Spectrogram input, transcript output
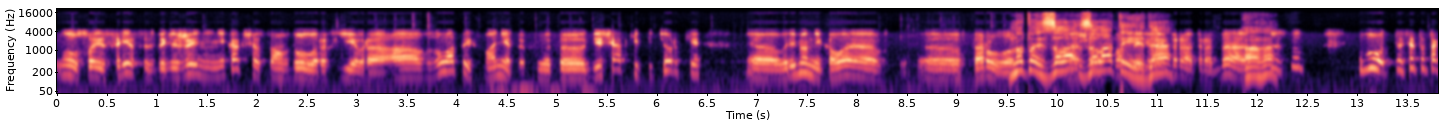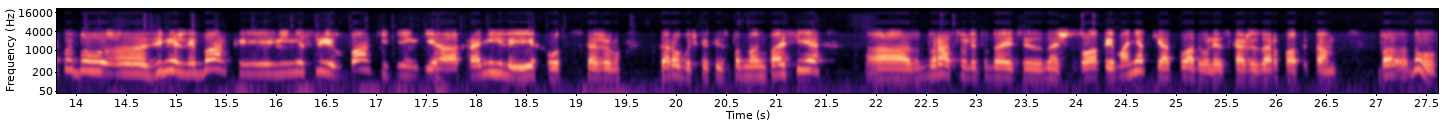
ну, свои средства сбережения не как сейчас там в долларах, евро, а в золотых монетах. Это десятки, пятерки, Э, времен Николая II. Э, ну, то есть золо- золотые, да? Императора. Да. Ага. То есть, ну, вот, то есть это такой был э, земельный банк, и не несли в банки деньги, а хранили их, вот, скажем, в коробочках из-под Монпасье, э, сбрасывали туда эти, значит, золотые монетки, откладывали с каждой зарплаты там, по, ну,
